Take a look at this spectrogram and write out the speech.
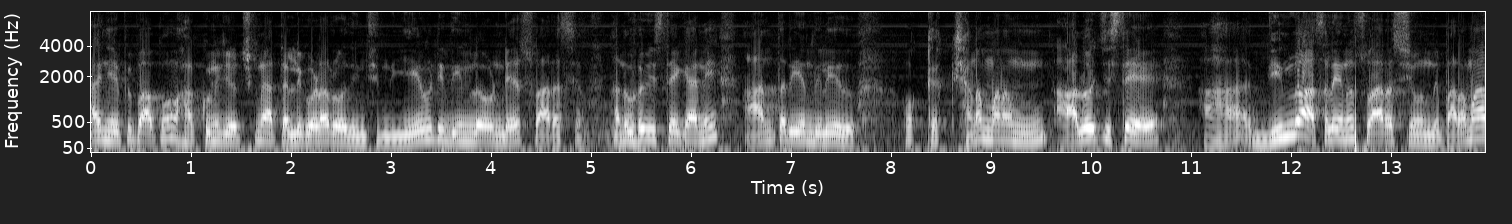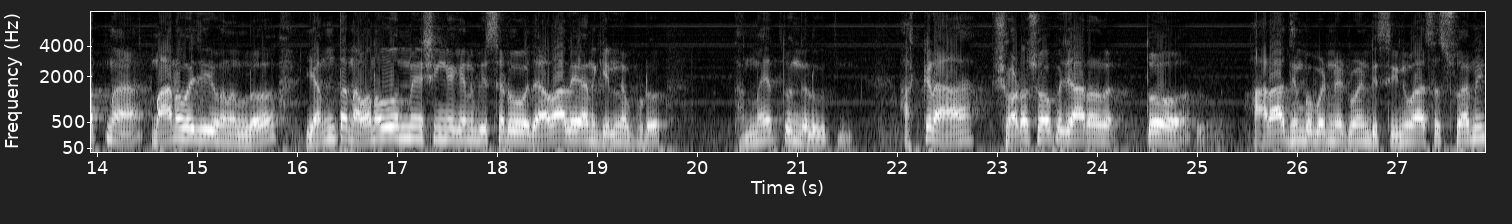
అని చెప్పి పాపం హక్కుని చేర్చుకుని ఆ తల్లి కూడా రోధించింది. ఏమిటి దీనిలో ఉండే స్వారస్యం? అనుభవిస్తే కానీ ఆంతర్యం తెలియదు. ఒక్క క్షణం మనం ఆలోచిస్తే ఆహా దీనిలో అసలైన స్వారస్యం ఉంది. పరమాత్మ మానవ జీవనంలో ఎంత నవనవోన్మేషంగా కనిపిస్తాడో ఓ దేవాలయానికి వెళ్ళినప్పుడు తన్మయత్వం కలుగుతుంది. అక్కడ షోడశోపచారతో ఆరాధింపబడినటువంటి శ్రీనివాస స్వామి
